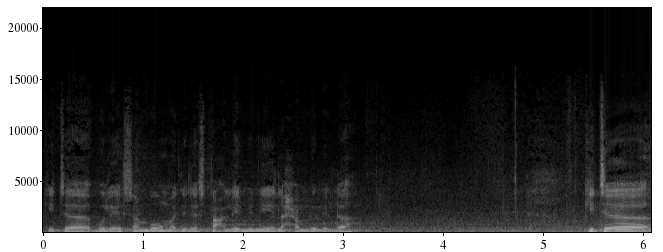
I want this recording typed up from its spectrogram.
kita boleh sambung majlis ta'lim ini Alhamdulillah kita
